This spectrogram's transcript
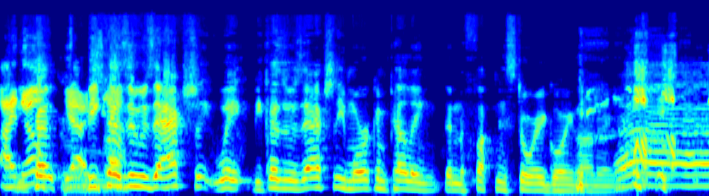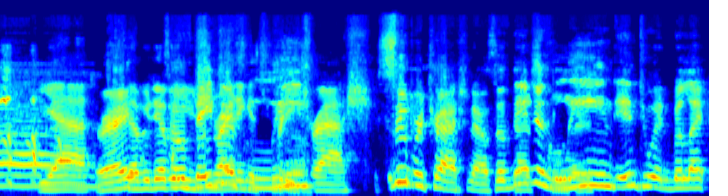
I know. Because, yeah, because it was actually wait because it was actually more compelling than the fucking story going on right now. Ah. yeah, Right? WWE's So they writing just is pretty trash. Super trash now. So if they That's just hilarious. leaned into it and be like,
